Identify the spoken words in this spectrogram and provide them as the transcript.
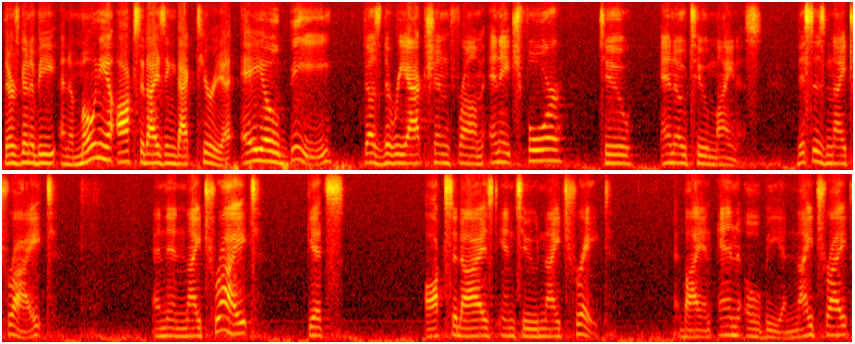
There's going to be an ammonia oxidizing bacteria, AOB, does the reaction from NH4 to NO2 minus. This is nitrite. And then nitrite gets oxidized into nitrate by an NOB, a nitrite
